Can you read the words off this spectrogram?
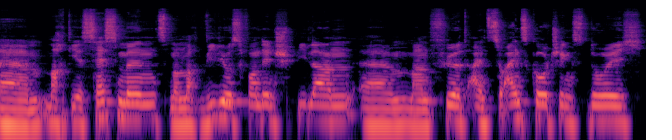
ähm, macht die Assessments, man macht Videos von den Spielern, ähm, man führt eins zu eins Coachings durch,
